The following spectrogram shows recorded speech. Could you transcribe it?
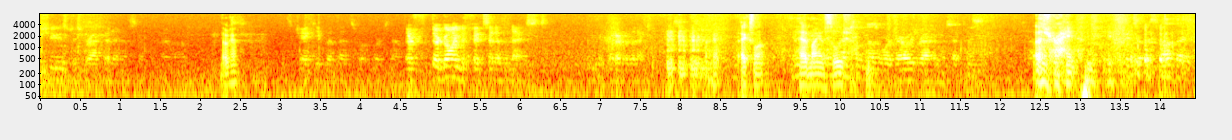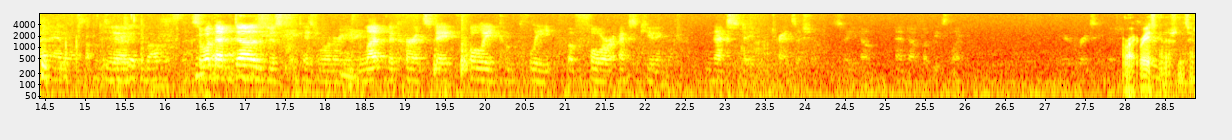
issues, just wrap it in a simple memo. Okay. It's janky, but that's what works now. They're they're going to fix it in the next whatever the next one is. Okay. Excellent. Had my own solution. Something doesn't work, they're always wrapping the sentence. That's right. Yeah. get the ball. So what that does, just in case you're wondering, is let the current state fully complete before executing the next state transition, so you don't end up with these like weird race conditions. Right. Race conditions. Yeah.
